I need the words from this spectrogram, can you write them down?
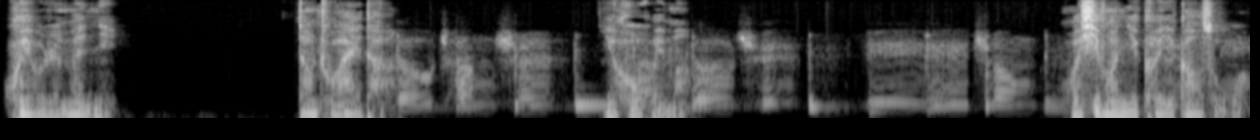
会有人问你：当初爱他，你后悔吗？我希望你可以告诉我。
